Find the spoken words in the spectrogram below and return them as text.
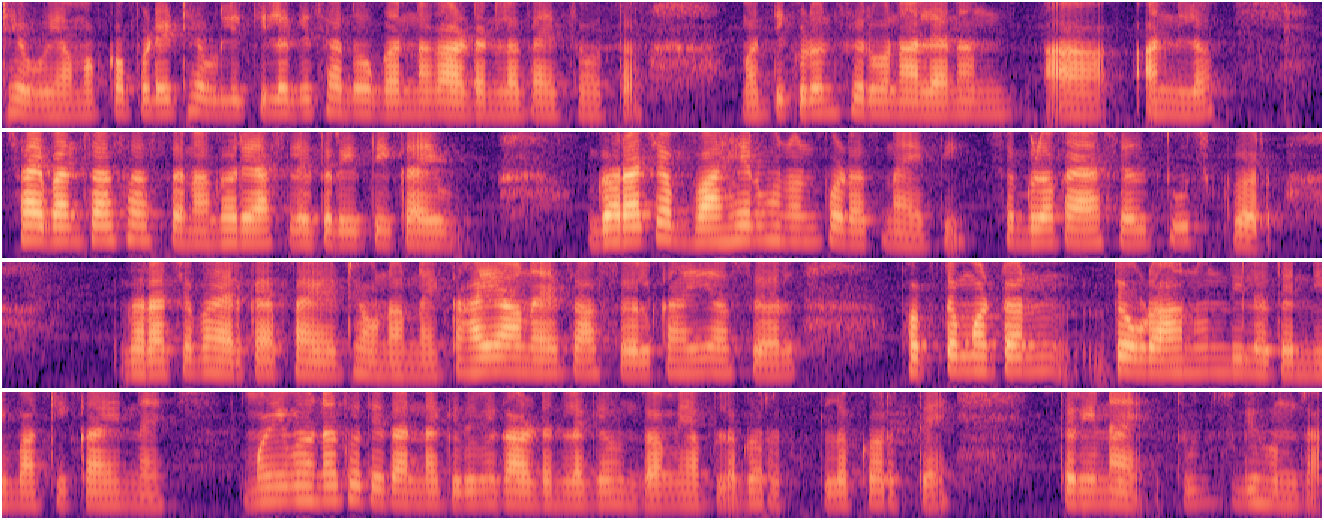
ठेवूया. मग कपडे ठेवले की लगेच ह्या दोघांना गार्डनला जायचं होतं. मग तिकडून फिरवून आल्यानं आणलं. साहेबांचं असं असतं ना घरी असले तरी ते काही घराच्या बाहेर म्हणून पडत नाही ती. सगळं काय असेल तूच कर. घराच्या बाहेर काय पाय ठेवणार नाही. काही आणायचं असेल काही असेल. फक्त मटण तेवढं आणून दिलं त्यांनी बाकी काही नाही. मी म्हणत होते त्यांना की तुम्ही गार्डनला घेऊन जा मी आपलं घरातलं करते. तरी नाही तूच घेऊन जा.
